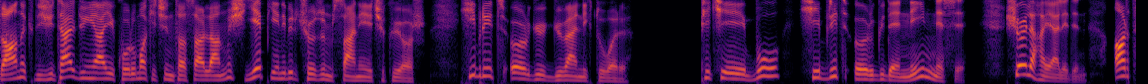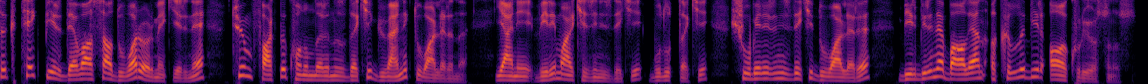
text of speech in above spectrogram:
dağınık dijital dünyayı korumak için tasarlanmış yepyeni bir çözüm sahneye çıkıyor. Hibrit örgü güvenlik duvarı. Peki bu hibrit örgüde neyin nesi? Şöyle hayal edin. Artık tek bir devasa duvar örmek yerine tüm farklı konumlarınızdaki güvenlik duvarlarını, yani veri merkezinizdeki, buluttaki, şubelerinizdeki duvarları birbirine bağlayan akıllı bir ağ kuruyorsunuz.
